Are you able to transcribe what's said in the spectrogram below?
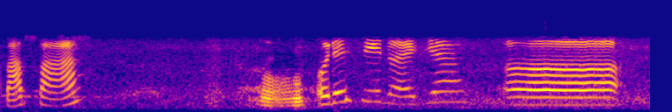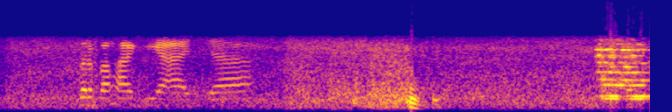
apa-apa. oh Udah sih, itu aja. eh berbahagia aja.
